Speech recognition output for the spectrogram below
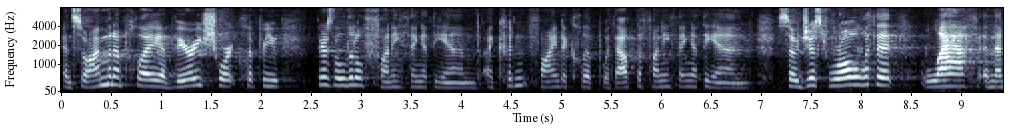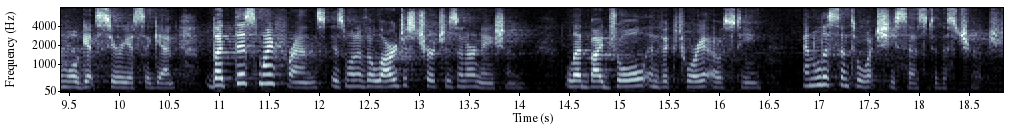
And so I'm going to play a very short clip for you. There's a little funny thing at the end. I couldn't find a clip without the funny thing at the end. So just roll with it, laugh, and then we'll get serious again. But this, my friends, is one of the largest churches in our nation, led by Joel and Victoria Osteen. And listen to what she says to this church.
